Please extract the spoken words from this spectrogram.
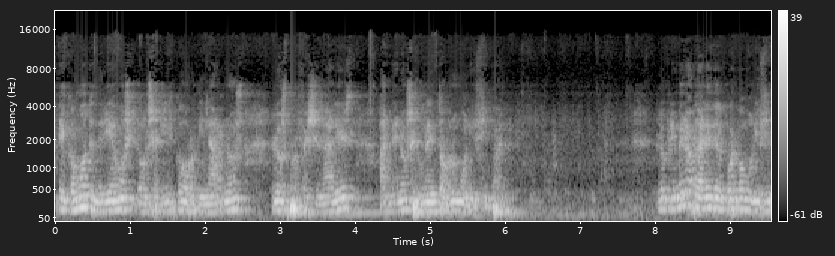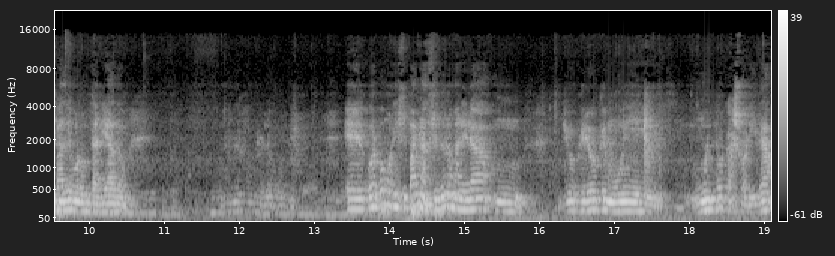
de cómo tendríamos que conseguir coordinarnos los profesionales, al menos en un entorno municipal. Lo primero hablaré del Cuerpo Municipal de Voluntariado, el cuerpo municipal nació de una manera, mm, yo creo que muy, muy por casualidad.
